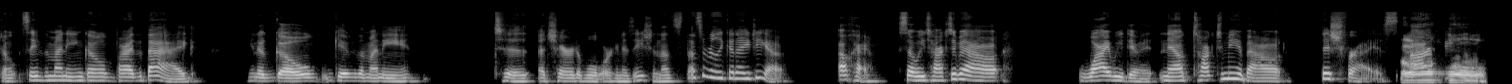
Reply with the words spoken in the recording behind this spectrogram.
don't save the money and go buy the bag. You know, go give the money to a charitable organization. That's that's a really good idea. Okay. So we talked about why we do it. Now talk to me about fish fries. Oh. I,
